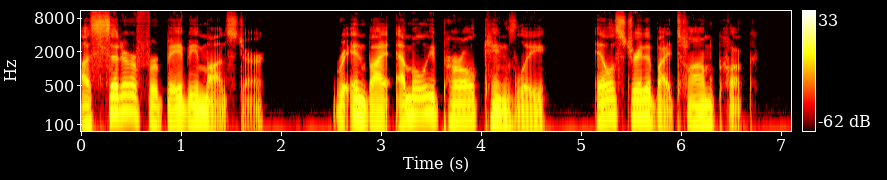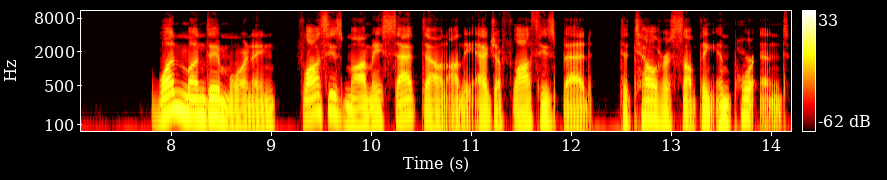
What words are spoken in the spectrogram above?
A Sitter for Baby Monster, written by Emily Perl Kingsley, illustrated by Tom Cooke. One Monday morning, Flossie's mommy sat down on the edge of Flossie's bed to tell her something important.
